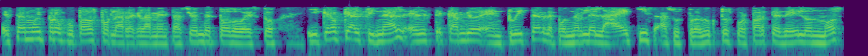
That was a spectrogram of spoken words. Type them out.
están muy preocupados por la reglamentación de todo esto. Y creo que al final este cambio en Twitter de ponerle la X a sus productos por parte de Elon Musk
